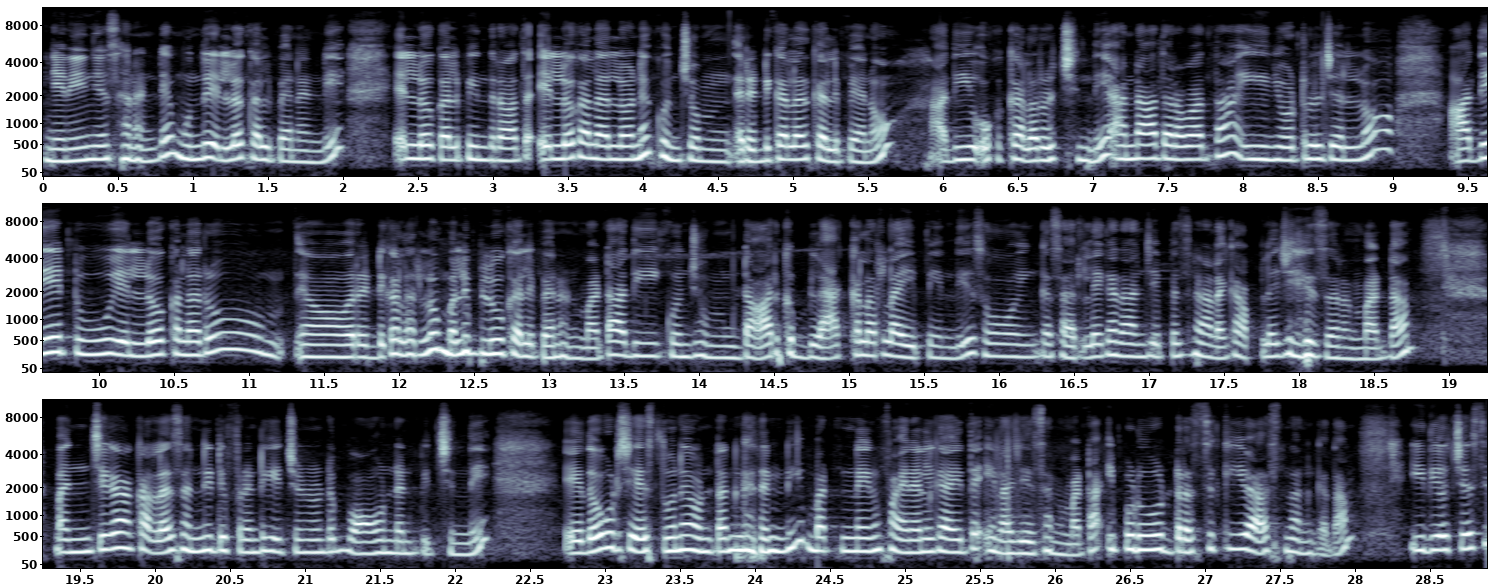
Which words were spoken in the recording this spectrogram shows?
నేనేం చేశానంటే ముందు ఎల్లో కలిపానండి. ఎల్లో కలిపిన తర్వాత ఎల్లో కలర్లోనే కొంచెం రెడ్ కలర్ కలిపాను. అది ఒక కలర్ వచ్చింది. అండ్ ఆ తర్వాత ఈ న్యూట్రల్ జెల్లో అదే టూ ఎల్లో కలరు రెడ్ కలర్లో మళ్ళీ బ్లూ కలిపాను అనమాట అది కొంచెం డార్క్ బ్లాక్ కలర్లో అయిపోయింది. సో ఇంకా సర్లే కదా అని చెప్పేసి నేను అలాగే అప్లై చేశాను అనమాట మంచిగా కలర్స్ అన్నీ డిఫరెంట్గా ఇచ్చింటే బాగుండు అనిపించింది ఏదో ఒకటి చేస్తూనే ఉంటాను కదండి. బట్ నేను ఫైనల్గా అయితే ఇలా చేశాను అనమాట ఇప్పుడు డ్రెస్కి వేస్తున్నాను కదా. ఇది వచ్చేసి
